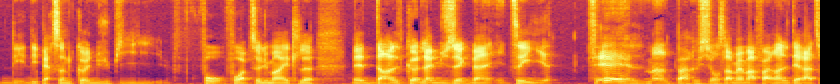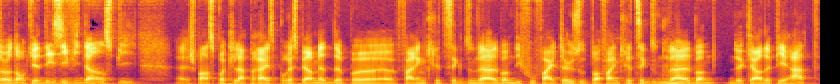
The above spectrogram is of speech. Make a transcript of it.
des, des personnes connues, puis faut, faut absolument être là. Mais dans le cas de la musique, ben, tu sais, il y a tellement de parutions, c'est la même affaire en littérature, donc il y a des évidences, puis euh, je pense pas que la presse pourrait se permettre de pas euh, faire une critique du nouvel album des Foo Fighters ou de pas faire une critique du nouvel Mhm. album de Cœur de Pirate.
